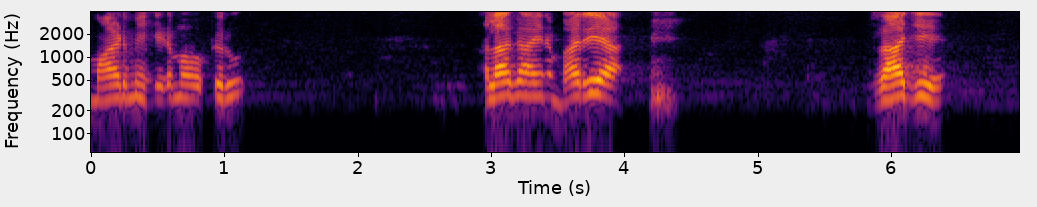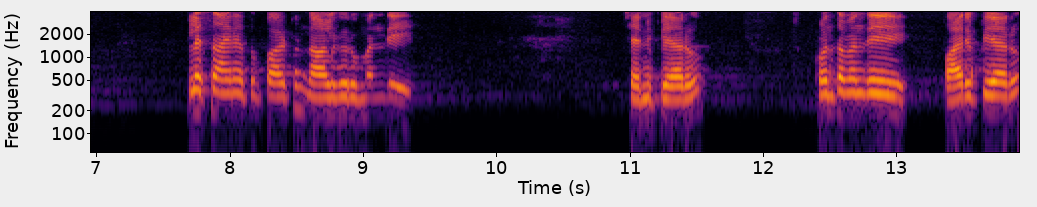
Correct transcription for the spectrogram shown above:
Madvi Hidma ఒకరు అలాగా ఆయన భార్య రాజే ప్లస్ ఆయనతో పాటు నాలుగురు మంది చనిపోయారు. కొంతమంది పారిపోయారు.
